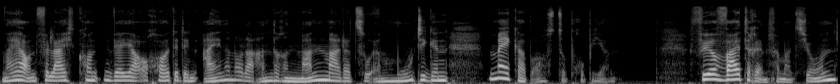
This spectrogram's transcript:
Naja, und vielleicht konnten wir ja auch heute den einen oder anderen Mann mal dazu ermutigen, Make-up auszuprobieren. Für weitere Informationen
